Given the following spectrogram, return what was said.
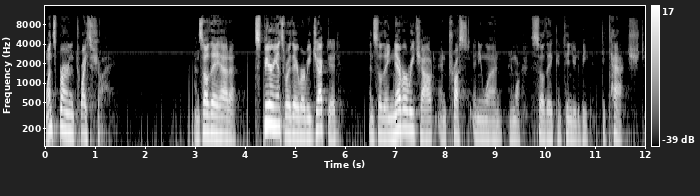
Once burned, twice shy. And so they had an experience where they were rejected, and so they never reach out and trust anyone anymore. So they continue to be detached.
